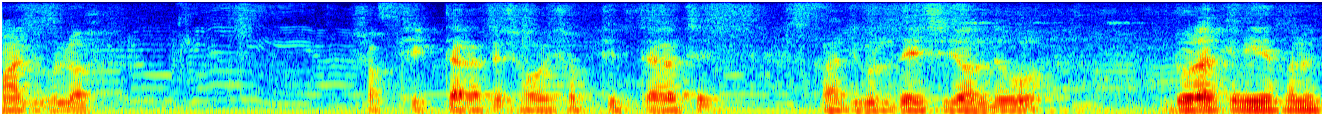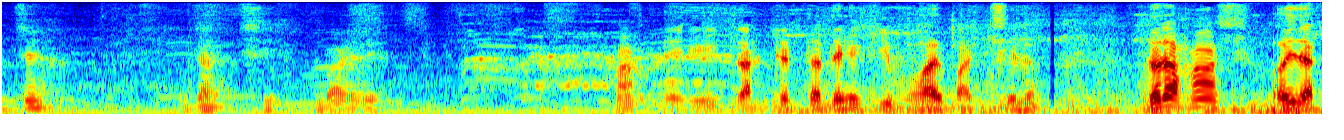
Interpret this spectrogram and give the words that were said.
মাছগুলো সব ঠিকঠাক আছে, সবাই সব ঠিকঠাক আছে। কাজগুলোতে এসে জল দেবো। ডোরাকে নিয়ে এখন হচ্ছে যাচ্ছি বাইরে। হাঁটলে এই ট্রাক্টরটা দেখে কি ভয় পাচ্ছিল। ডোরা, হাঁস, ওই দেখ।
